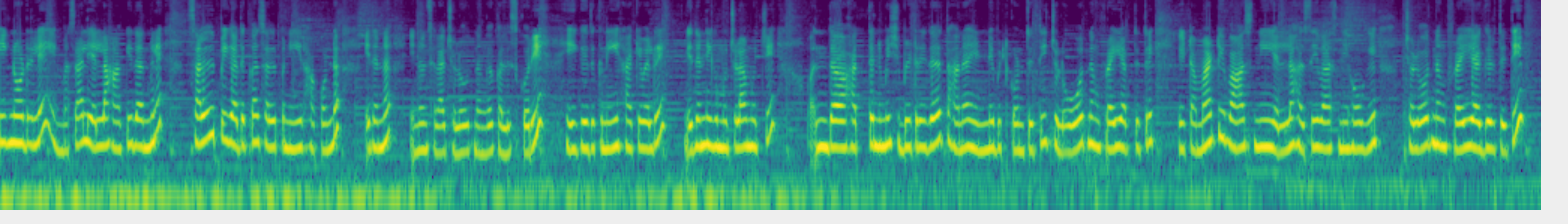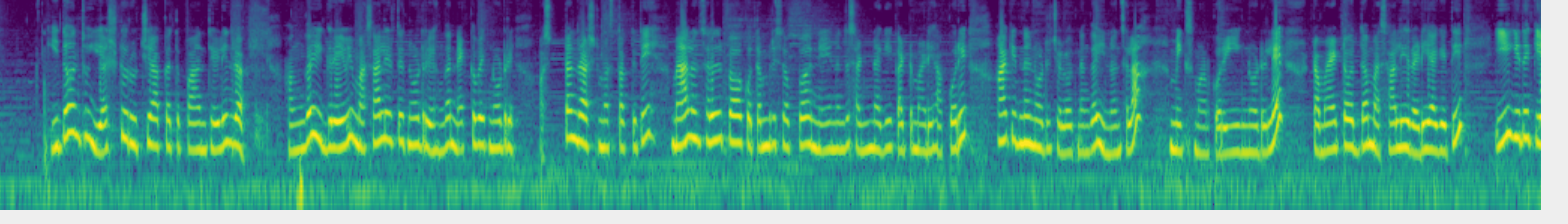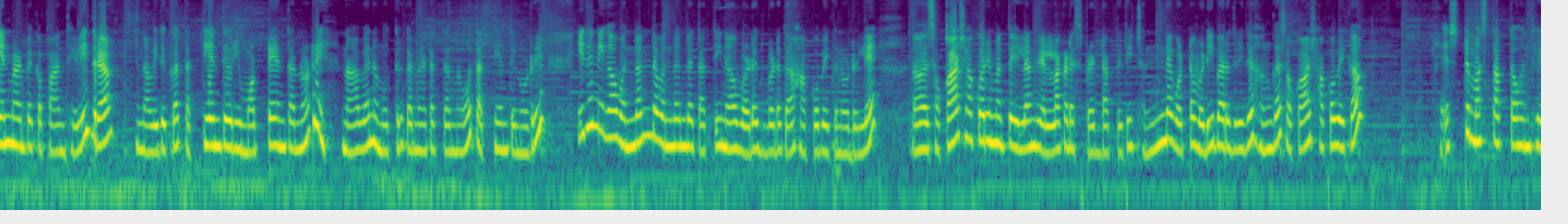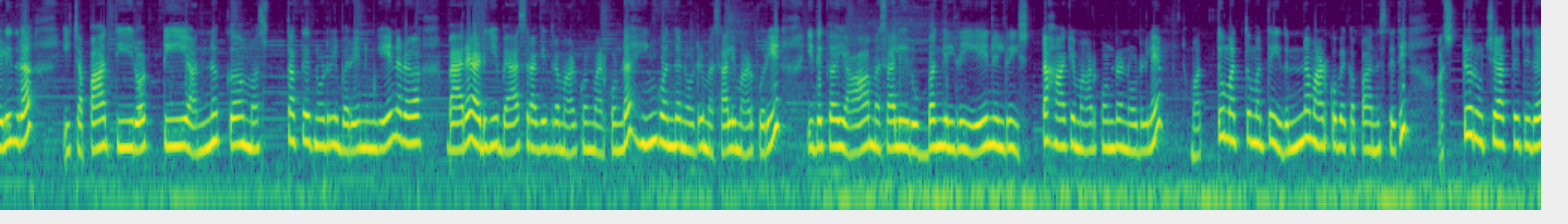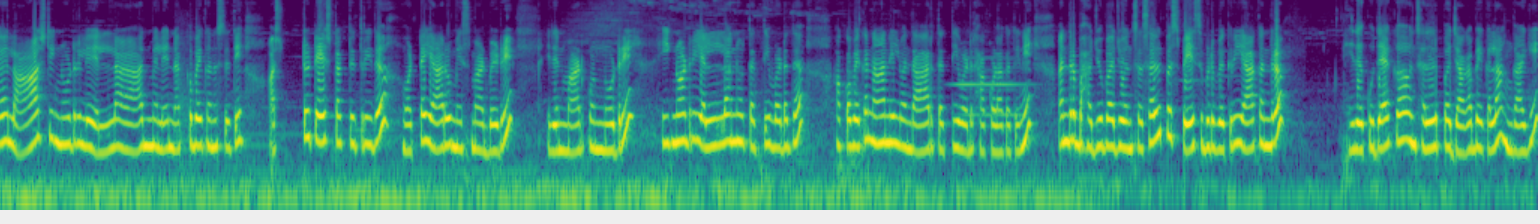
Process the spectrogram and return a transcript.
ಈಗ ನೋಡ್ರಿ ಮಸಾಲೆ ಎಲ್ಲ ಹಾಕಿದಾದ್ಮೇಲೆ ಸ್ವಲ್ಪ ಈಗ ಅದಕ್ಕೆ ಸ್ವಲ್ಪ ನೀರು ಹಾಕ್ಕೊಂಡು ಇದನ್ನು ಇನ್ನೊಂದು ಸಲ ಚಲೋ ನಂಗೆ ಕಲಿಸ್ಕೊರಿ. ಈಗ ಇದಕ್ಕೆ ನೀರು ಹಾಕಿವಲ್ರಿ. ಇದನ್ನ ಈಗ ಮುಚ್ಚಳ ಮುಚ್ಚಿ ಒಂದು ಹತ್ತು ನಿಮಿಷ ಬಿಟ್ರಿ ಇದು ತಾನ ಎಣ್ಣೆ ಬಿಟ್ಕೊಳ್ತೈತಿ ಚಲೋತ್ ನಂಗೆ ಫ್ರೈ ಆಗ್ತೈತಿ ರೀ ಈ ಟಮಾಟಿ ವಾಸನೆ, ಎಲ್ಲ ಹಸಿ ವಾಸನೆ ಹೋಗಿ ಚಲೋತ್ ನಂಗೆ ಫ್ರೈ ಆಗಿರ್ತೈತಿ. ಇದಂತೂ ಎಷ್ಟು ರುಚಿ ಆಕತ್ತಪ್ಪ ಅಂತ ಹೇಳಿದ್ರೆ ಹಂಗೆ ಈ ಗ್ರೇವಿ ಮಸಾಲೆ ಇರ್ತೈತೆ ನೋಡ್ರಿ. ಹಂಗೆ ನೆಕ್ಕಬೇಕು ನೋಡ್ರಿ. ಅಷ್ಟಂದ್ರೆ ಅಷ್ಟು ಮಸ್ತ್ ಆಗ್ತೈತಿ. ಮ್ಯಾಲೆ ಒಂದು ಸ್ವಲ್ಪ ಕೊತ್ತಂಬರಿ ಸೊಪ್ಪು ಏನಂದ್ರೆ ಸಣ್ಣಾಗಿ ಕಟ್ ಮಾಡಿ ಹಾಕೋರಿ. ಹಾಕಿದ್ನ ನೋಡ್ರಿ ಚಲೋ ನಂಗೆ. ಇನ್ನೊಂದು ಸಲ ಮಿಕ್ಸ್ ಮಾಡ್ಕೋರಿ. ಈಗ ನೋಡ್ರಿಲೇ, ಟೊಮ್ಯಾಟೋದ ಮಸಾಲೆ ರೆಡಿ ಆಗೈತಿ. ಈಗ ಇದಕ್ಕೆ ಏನು ಮಾಡಬೇಕಪ್ಪ ಅಂತ ಹೇಳಿದ್ರೆ ನಾವು ಇದಕ್ಕೆ ತತ್ತಿ ಅಂತೇವ್ರಿ, ಮೊಟ್ಟೆ ಅಂತ ನೋಡ್ರಿ. ನಾವೇ ನಮ್ಮ ಉತ್ತರ ಕರ್ನಾಟಕದಾಗ ನಾವು ತತ್ತಿ ಅಂತ ನೋಡ್ರಿ. ಇದನ್ನೀಗ ಒಂದೊಂದು ಒಂದೊಂದು ತತ್ತಿನ ಒಡೆದು ಒಡೆದ ಹಾಕೋಬೇಕು ಇಲ್ಲಿ. ಸೊಕಾಶ್ ಹಾಕೋರಿ ಮತ್ತು ಇಲ್ಲಾಂದ್ರೆ ಎಲ್ಲ ಕಡೆ ಸ್ಪ್ರೆಡ್ ಆಗ್ತೈತಿ. ಚಂದಾಗಿ ಒಟ್ಟು ಒಡಿಬಾರದ್ರಿ ಇದು. ಹಂಗೆ ಸೊಕಾಶ್ ಹಾಕೋಬೇಕ. ಎಷ್ಟು ಮಸ್ತ್ ಆಗ್ತಾವ ಅಂತ ಹೇಳಿದ್ರೆ, ಈ ಚಪಾತಿ, ರೊಟ್ಟಿ, ಅನ್ನಕ್ಕೆ ಮಸ್ತ್ ಆಗ್ತೈತೆ ನೋಡ್ರಿ, ಬರೀ ನಿಮ್ಗೆ ಏನಾರ ಬೇರೆ ಅಡುಗೆ ಬೇಸರಾಗಿದ್ರೆ ಮಾಡ್ಕೊಂಡು ಮಾಡ್ಕೊಂಡು ಹಿಂಗೆ ಒಂದು ನೋಡ್ರಿ ಮಸಾಲೆ ಮಾಡ್ಕೊರಿ. ಇದಕ್ಕೆ ಯಾವ ಮಸಾಲೆ ರುಬ್ಬಂಗಿಲ್ರಿ, ಏನಿಲ್ರಿ, ಇಷ್ಟ ಹಾಕಿ ಮಾಡ್ಕೊಂಡ್ರೆ ನೋಡ್ರಿ ಮತ್ತು ಮತ್ತು ಮತ್ತೆ ಇದನ್ನು ಮಾಡ್ಕೋಬೇಕಪ್ಪ ಅನಿಸ್ತೈತಿ. ಅಷ್ಟು ರುಚಿ ಆಗ್ತೈತಿ ಇದು. ಲಾಸ್ಟಿಗೆ ನೋಡ್ರಿ ಇಲ್ಲಿ ಎಲ್ಲ ಆದಮೇಲೆ ನಕ್ಕಬೇಕು ಅನಿಸ್ತೈತಿ. ಅಷ್ಟು ಟೇಸ್ಟ್ ಆಗ್ತೈತ್ರಿ ಇದು. ಒಟ್ಟೆ ಯಾರು ಮಿಸ್ ಮಾಡಬೇಡ್ರಿ. ಇದನ್ನು ಮಾಡ್ಕೊಂಡು ನೋಡ್ರಿ. ಈಗ ನೋಡ್ರಿ ಎಲ್ಲನೂ ತತ್ತಿ ಒಡೆದು ಹಾಕೋಬೇಕು. ಇಲ್ಲಿ ಒಂದು ಆರು ತತ್ತಿ ಒಡೆದು ಹಾಕೊಳಕತ್ತೀನಿ. ಅಂದ್ರೆ ಬಾಜು ಬಾಜು ಒಂದು ಸ್ವಲ್ಪ ಸ್ಪೇಸ್ ಬಿಡ್ಬೇಕ್ರಿ. ಯಾಕಂದ್ರೆ ಇದು ಕುದಿಯಾಕ ಒಂದು ಸ್ವಲ್ಪ ಜಾಗ ಬೇಕಲ್ಲ, ಹಾಗಾಗಿ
